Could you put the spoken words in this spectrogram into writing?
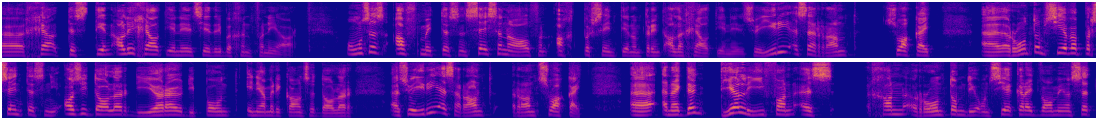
uh geld teen al die geldeenhede sedert die begin van die jaar. Ons is af met tussen 6.5 en 8% teen omtrent alle geldeenhede. So hierdie is 'n rand swakheid uh rondom 7% tussen die Aussie dollar, die euro, die pond en die Amerikaanse dollar. Uh so hierdie is rand rand swakheid. Uh en ek dink deel hiervan is gaan rondom die onsekerheid waarmee ons sit.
